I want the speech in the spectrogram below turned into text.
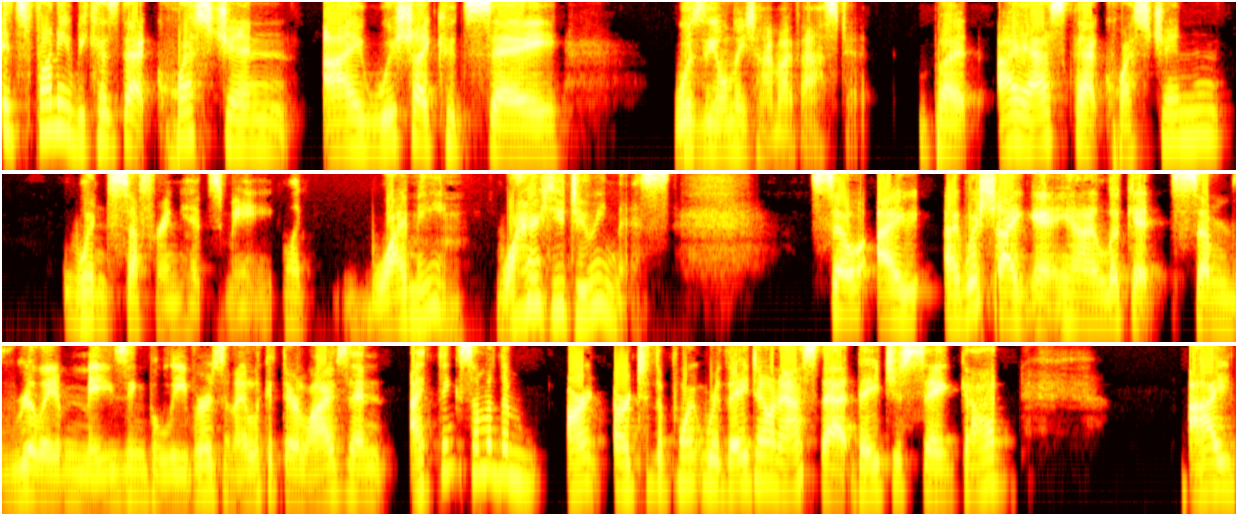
It's funny because that question, I wish I could say, was the only time I've asked it. But I ask that question when suffering hits me like, why me? Mm-hmm. Why are you doing this? So I, I wish I, you know, I look at some really amazing believers and I look at their lives and I think some of them aren't, are to the point where they don't ask that. They just say, God, I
